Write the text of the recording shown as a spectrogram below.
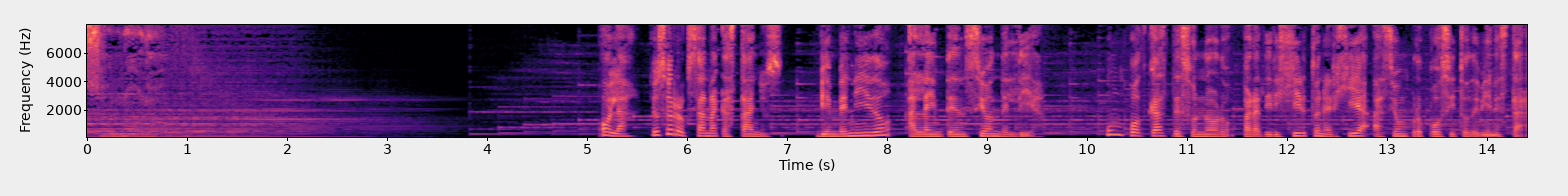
Sonoro. Hola, yo soy Roxana Castaños. Bienvenido a La Intención del Día, un podcast de Sonoro para dirigir tu energía hacia un propósito de bienestar.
